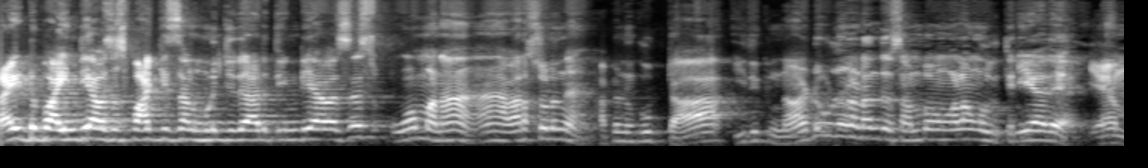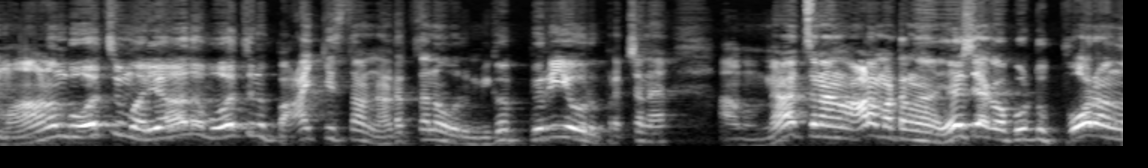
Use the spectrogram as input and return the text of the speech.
ரைட்டுப்பா இந்தியா வர்சஸ் பாகிஸ்தான் முடிஞ்சது. அடுத்து இந்தியா வர்சஸ் ஓமனா? வர சொல்லுங்க. அப்படின்னு கூப்பிட்டா இதுக்கு நடுவில் நடந்த சம்பவங்கள்லாம் உங்களுக்கு தெரியாது? ஏன் மானம் போச்சு மரியாதை போச்சுன்னு பாகிஸ்தான் நடத்தின ஒரு மிகப்பெரிய ஒரு பிரச்சனை. மேட்ச் நாங்கள் ஆட மாட்டாங்க. ஏசியாவை போட்டு போறாங்க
